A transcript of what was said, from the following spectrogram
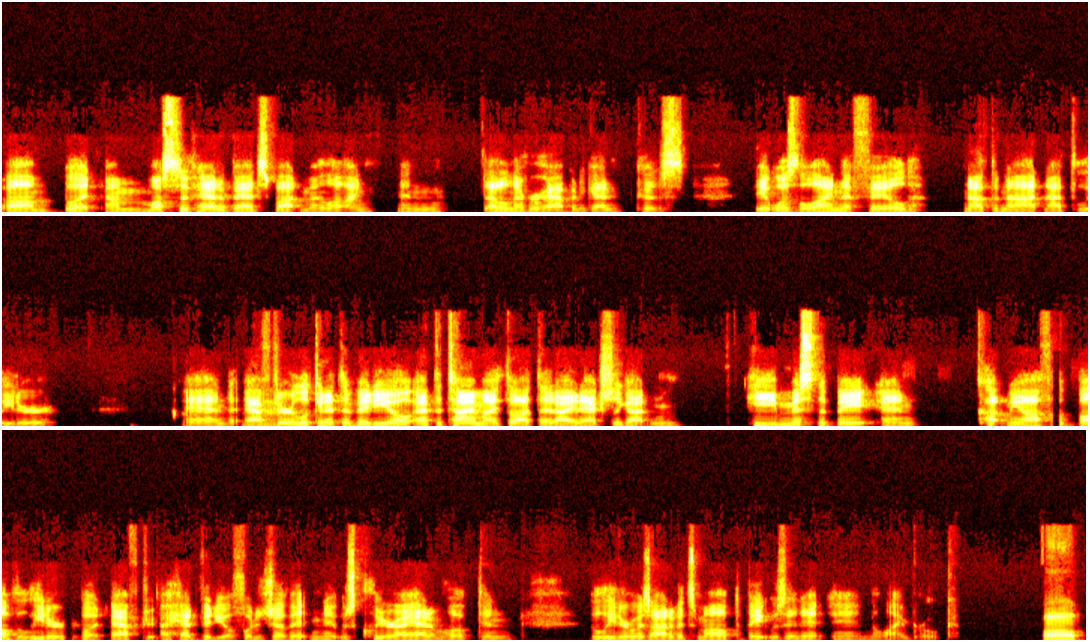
Um, but um, must have had a bad spot in my line, and that'll never happen again because it was the line that failed, not the knot, not the leader. And after looking at the video, at the time I thought that I had actually gotten he missed the bait and cut me off above the leader. But after I had video footage of it and it was clear I had him hooked and the leader was out of its mouth, the bait was in it, and the line broke. Well,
